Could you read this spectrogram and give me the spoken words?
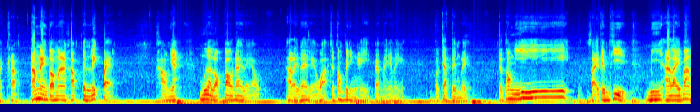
นะครับตำแหน่งต่อมาครับเป็นเลขแปด คราวเนี้ยเมื่อล็อกเป้าได้แล้ว อะไรได้แล้วอะจะต้องเป็นยังไงแบบไหนอะไรเขาจัดเต็มเลย จะต้องงี้ใส่เต็มที่มีอะไรบ้าง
